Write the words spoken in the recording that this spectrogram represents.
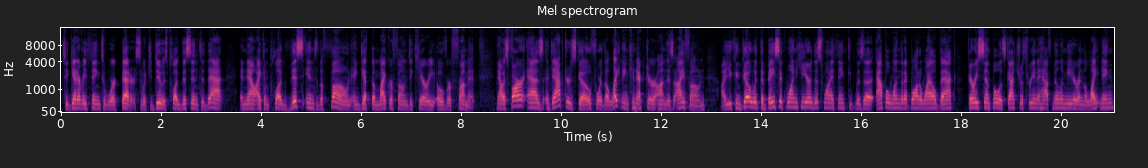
to get everything to work better. So what you do is plug this into that, and now I can plug this into the phone and get the microphone to carry over from it. Now as far as adapters go for the lightning connector on this iPhone, uh, you can go with the basic one here. This one I think was an Apple one that I bought a while back. Very simple. It's got your three and a half millimeter and the lightning,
